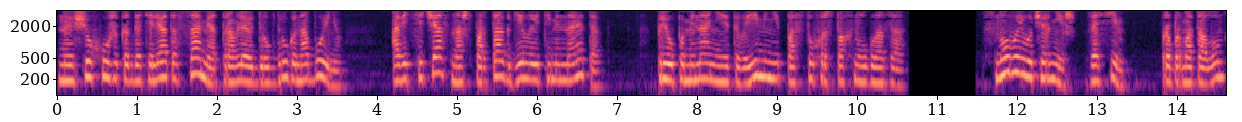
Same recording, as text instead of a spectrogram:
но еще хуже, когда телята сами отправляют друг друга на бойню. А ведь сейчас наш Спартак делает именно это». При упоминании этого имени пастух распахнул глаза. «Снова его чернишь, Засим», — пробормотал он,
